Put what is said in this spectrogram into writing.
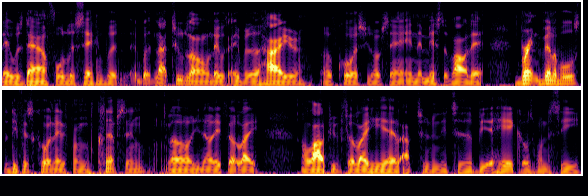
they was down for a little second, but but not too long. They was able to hire, of course, you know what I'm saying, in the midst of all that. Brent Venables, the defensive coordinator from Clemson, uh, you know, they felt like a lot of people felt like he had opportunity to be a head coach, wanted to see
